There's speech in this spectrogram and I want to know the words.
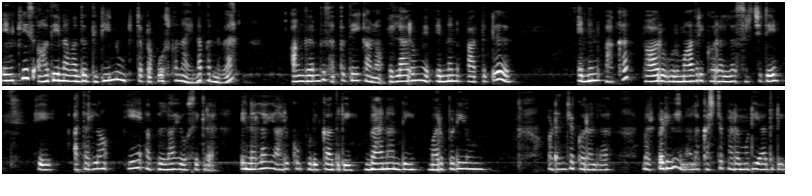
இன்கேஸ் ஆதி நான் வந்து திடீர்னு உங்ககிட்ட ப்ரப்போஸ் பண்ணால் என்ன பண்ணுவேன் அங்கேருந்து சத்தத்தையே காணோம். எல்லாரும் என்னென்னு பார்த்துட்டு என்னென்னு பார்க்க பாரு ஒரு மாதிரி குரலில் சிரிச்சிட்டே ஹே அதெல்லாம் ஏன் அப்படிலாம் யோசிக்கிற? என்னெல்லாம் யாருக்கும் பிடிக்காதுடி. வேணாண்டி. மறுபடியும் உடஞ்ச குரலில் மறுபடியும் என்னால் கஷ்டப்பட முடியாதுடி.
